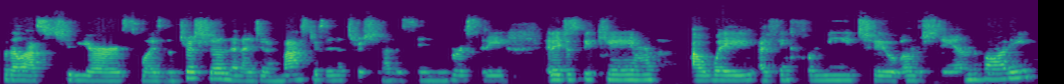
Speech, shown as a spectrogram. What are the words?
for the last two years was nutrition. Then I did a master's in nutrition at the same university. And it just became a way, I think, for me to understand the body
